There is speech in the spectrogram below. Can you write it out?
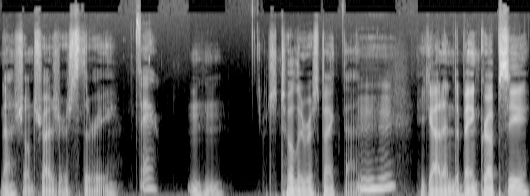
National Treasures three. Fair. Mm-hmm. Which totally respect that. Mm-hmm. He got into bankruptcy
